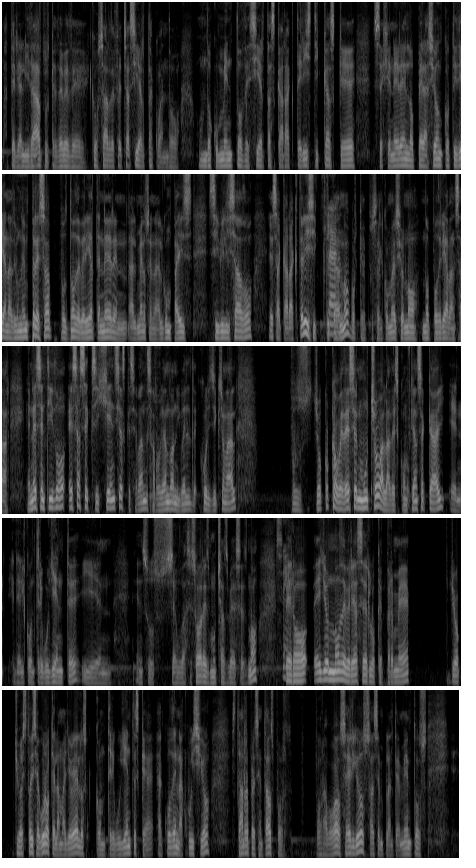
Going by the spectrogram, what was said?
materialidad, pues que debe de gozar de fecha cierta cuando un documento de ciertas características que se genere en la operación cotidiana de una empresa, pues no debería tener, en, al menos en algún país civilizado, esa característica, ¿no? Porque pues el comercio no, no podría avanzar. En ese sentido, esas exigencias que se van desarrollando a nivel jurisdiccional, pues yo creo que obedecen mucho a la desconfianza que hay en, en el contribuyente y en, en sus pseudoasesores muchas veces, ¿no? Pero ello no debería ser lo que permee. Yo, yo estoy seguro que la mayoría de los contribuyentes que acuden a juicio están representados por, por abogados serios, hacen planteamientos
